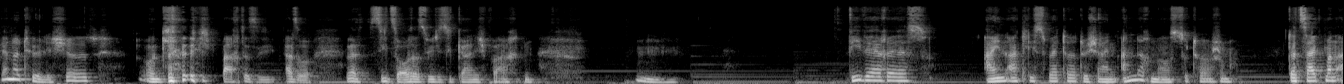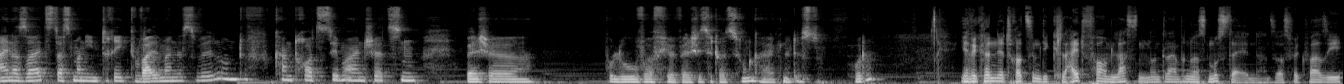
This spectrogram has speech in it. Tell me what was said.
Ja, natürlich. Und ich beachte sie. Also, ne, es sieht so aus, als würde ich sie gar nicht beachten. Hm. Wie wäre es, ein Ugly Sweater durch einen anderen auszutauschen? Da zeigt man einerseits, dass man ihn trägt, weil man es will und kann trotzdem einschätzen, welcher Pullover für welche Situation geeignet ist, oder? Ja, wir können ja trotzdem die Kleidform lassen und dann einfach nur das Muster ändern, sodass wir quasi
